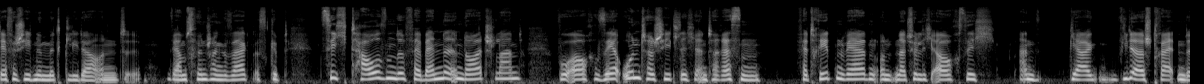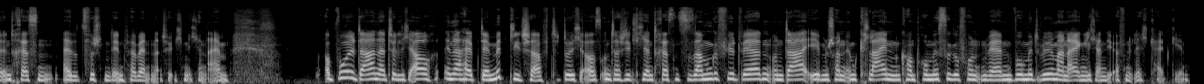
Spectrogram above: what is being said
der verschiedenen Mitglieder. Und äh, wir haben es vorhin schon gesagt, es gibt zigtausende Verbände in Deutschland, wo auch sehr unterschiedliche Interessen vertreten werden und natürlich auch sich an ja, widerstreitende Interessen, also zwischen den Verbänden natürlich nicht in einem obwohl da natürlich auch innerhalb der Mitgliedschaft durchaus unterschiedliche Interessen zusammengeführt werden und da eben schon im Kleinen Kompromisse gefunden werden, womit will man eigentlich an die Öffentlichkeit gehen.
